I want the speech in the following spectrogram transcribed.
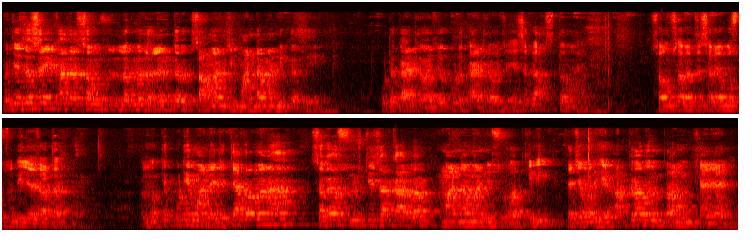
म्हणजे जसं एखादा संस लग्न झाल्यानंतर सामानाची मांडामांडी करते. कुठं काय ठेवायचं कुठं काय ठेवायचं हे सगळं असतं आहे संसाराच्या सगळ्या वस्तू दिल्या जातात. आणि मग त्या कुठे मांडायचे? त्याप्रमाणे हा सगळ्या सृष्टीचा कारभार मांडामांडी सुरुवात केली. त्याच्यामध्ये हे अकरा जण प्रामुख्याने आहे.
